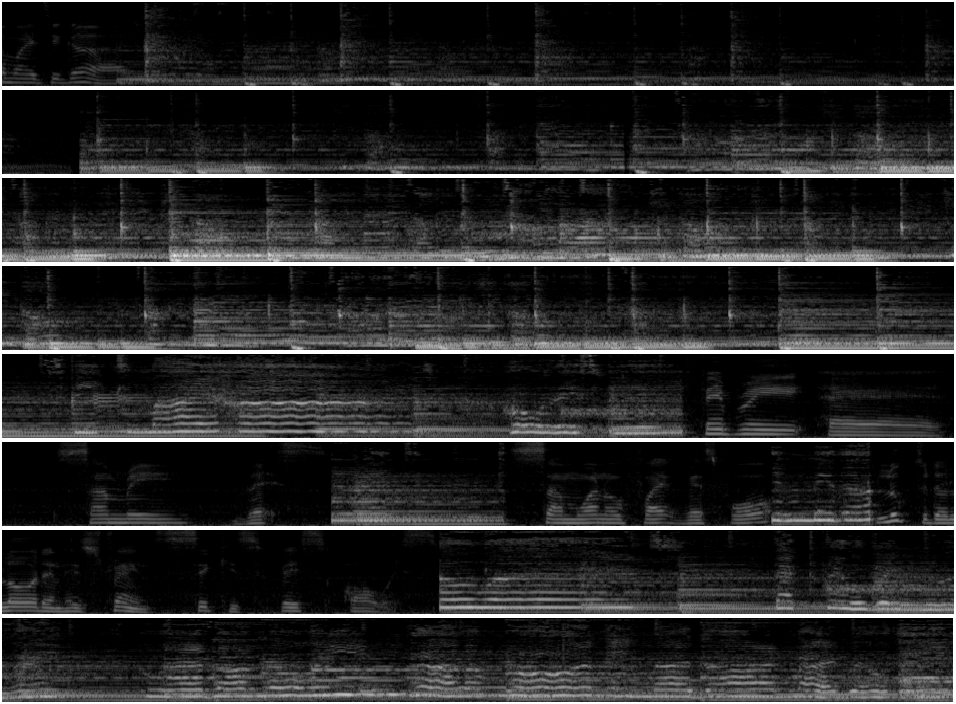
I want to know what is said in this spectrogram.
Almighty God. 5, verse 4 Look to the Lord and his strength, seek his face always. Words that will bring you light, word the knowing, God the morning, the dark night will be.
